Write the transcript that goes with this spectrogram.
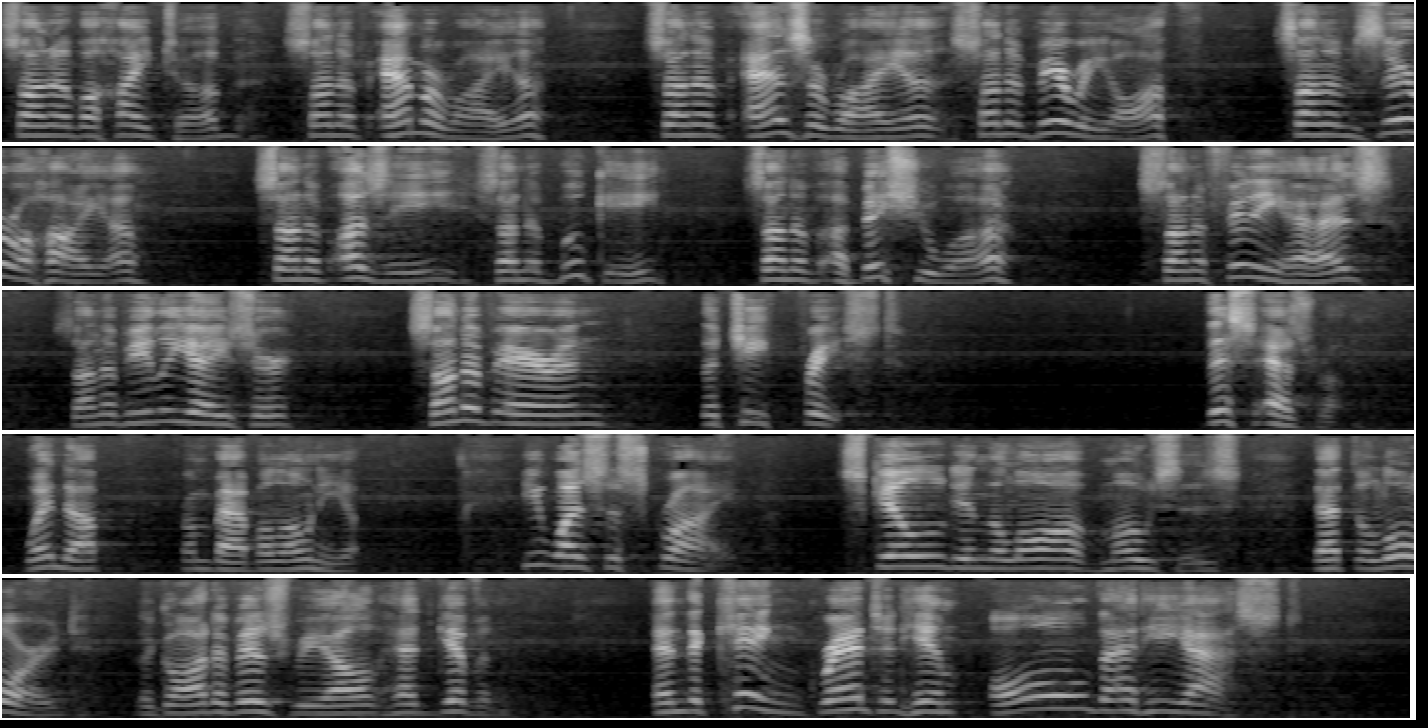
son of Ahitub, son of Amariah, son of Azariah, son of Meraioth, son of Zerahiah, son of Uzzi, son of Bukki, son of Abishua, son of Phinehas, son of Eleazar, son of Aaron, the chief priest. This Ezra went up from Babylonia. He was a scribe, skilled in the law of Moses that the Lord, the God of Israel, had given. And the king granted him all that he asked,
